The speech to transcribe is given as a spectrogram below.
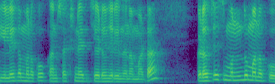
వీళ్ళైతే మనకు కన్స్ట్రక్షన్ అయితే చేయడం జరిగిందనమాట ఇక్కడ వచ్చేసి ముందు మనకు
